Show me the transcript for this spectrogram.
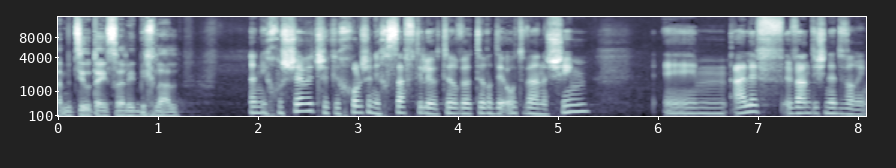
למציאות הישראלית בכלל? אני חושבת שככל שנחשפתי ליותר ויותר דעות ואנשים, אמ, א', הבנתי שני דברים.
